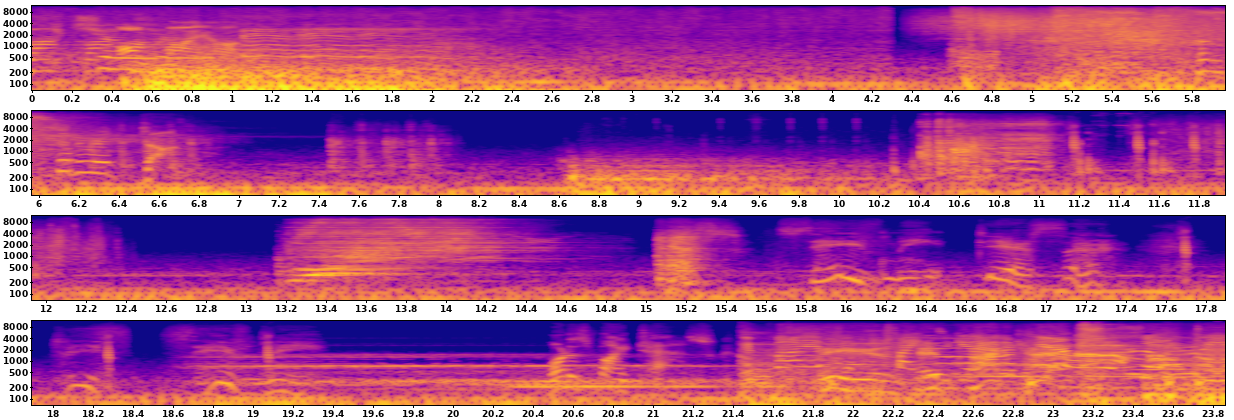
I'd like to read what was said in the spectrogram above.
Baccio, On my honor. Consider it done. Yes? Save me, dear sir. My task? If I have to fight to get out of here, so be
